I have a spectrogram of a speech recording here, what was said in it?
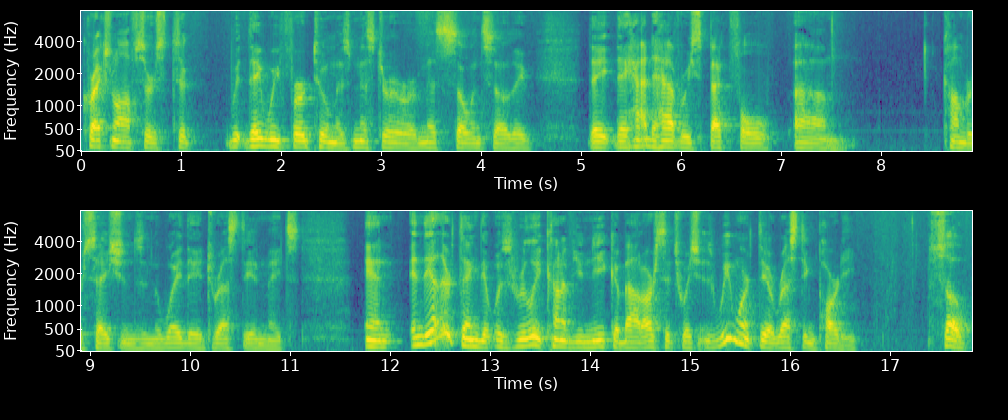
correctional officers to. They referred to them as Mister or Miss So and So. They they they had to have respectful um, conversations in the way they addressed the inmates. And and the other thing that was really kind of unique about our situation is we weren't the arresting party. So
